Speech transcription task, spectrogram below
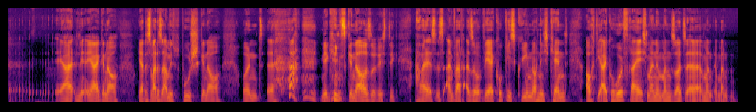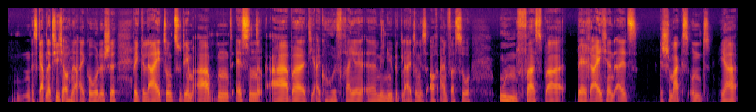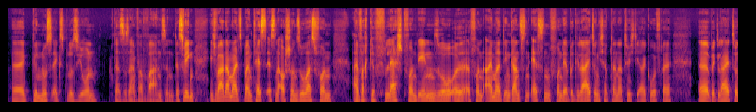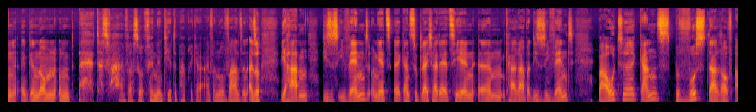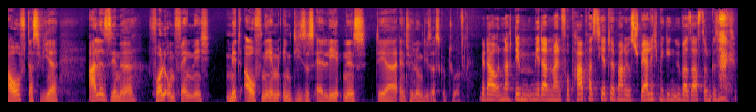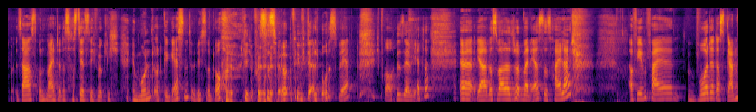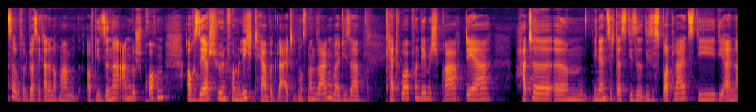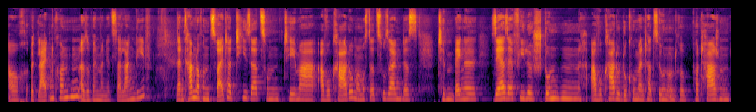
ja, ja, genau. Ja, das war das Amis Busch, genau. Und äh, mir ging es genauso richtig. Aber es ist einfach, also wer Cookies Cream noch nicht kennt, auch die alkoholfreie, ich meine, man sollte, äh, man, man, es gab natürlich auch eine alkoholische Begleitung zu dem Abendessen, aber die alkoholfreie äh, Menübegleitung ist auch einfach so unfassbar bereichernd als Geschmacks- und ja, äh, Genussexplosion. Das ist einfach Wahnsinn. Deswegen, ich war damals beim Testessen auch schon sowas von einfach geflasht von denen, so äh, von einmal dem ganzen Essen, von der Begleitung. Ich habe da natürlich die alkoholfreie äh, Begleitung äh, genommen und äh, das war einfach so fermentierte Paprika, einfach nur Wahnsinn. Also wir haben dieses Event und jetzt äh, kannst du gleich weiter erzählen, ähm, Kara, aber dieses Event baute ganz bewusst darauf auf, dass wir alle Sinne vollumfänglich mit aufnehmen in dieses Erlebnis der Enthüllung dieser Skulptur. Genau, und nachdem mir dann mein Fauxpas passierte, Marius Sperlich mir gegenüber saß und gesagt, saß und meinte, das hast du jetzt nicht wirklich im Mund und gegessen. Und ich so, doch, und ich muss es irgendwie wieder loswerden. Ich brauche eine Serviette. Äh, ja, das war dann schon mein erstes Highlight. Auf jeden Fall wurde das Ganze, du hast ja gerade noch mal auf die Sinne angesprochen, auch sehr schön vom Licht her begleitet, muss man sagen, weil dieser Catwalk, von dem ich sprach, der hatte, ähm, wie nennt sich das, diese, diese Spotlights, die, die einen auch begleiten konnten, also wenn man jetzt da lang lief. Dann kam noch ein zweiter Teaser zum Thema Avocado. Man muss dazu sagen, dass Tim Bengel sehr, sehr viele Stunden Avocado-Dokumentation und Reportagen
